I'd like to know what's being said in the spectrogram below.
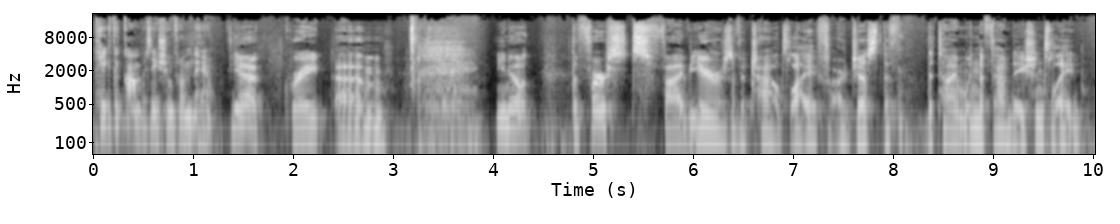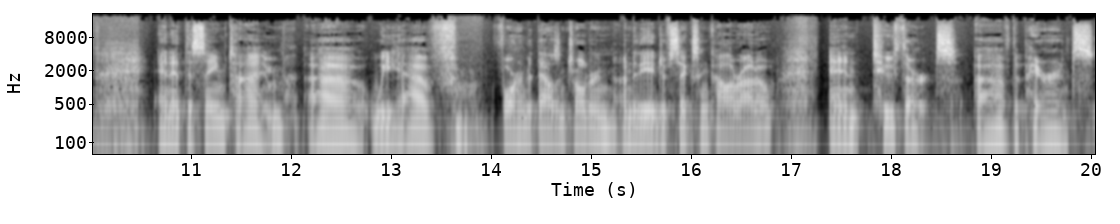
take the conversation from there Yeah, great. Um, you know, the first five years of a child's life are just the, the time when the foundation's laid. And at the same time, uh, we have 400,000 children under the age of six in Colorado, and two thirds of the parents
